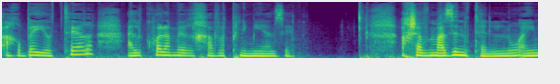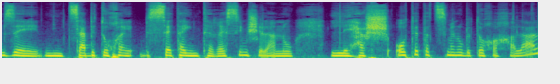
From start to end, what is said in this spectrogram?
הרבה יותר על כל המרחב הפנימי הזה. עכשיו, מה זה נותן לנו? האם זה נמצא בתוך סט האינטרסים שלנו להשעות את עצמנו בתוך החלל?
